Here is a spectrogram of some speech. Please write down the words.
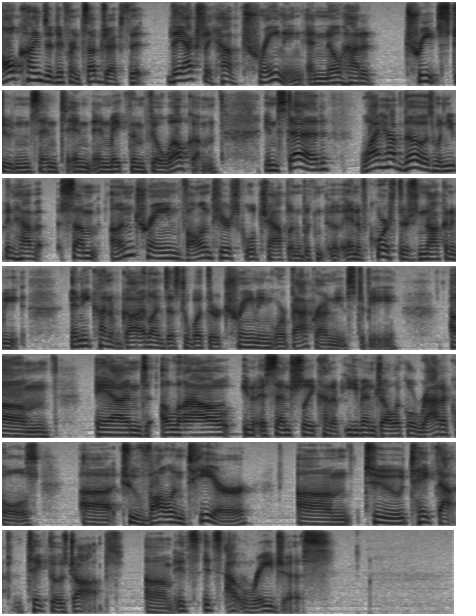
all kinds of different subjects that they actually have training and know how to treat students and, and, and make them feel welcome. Instead, why have those when you can have some untrained volunteer school chaplain with and of course there's not going to be any kind of guidelines as to what their training or background needs to be um, and allow you know essentially kind of evangelical radicals uh, to volunteer um, to take that take those jobs. Um, it's it's outrageous.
